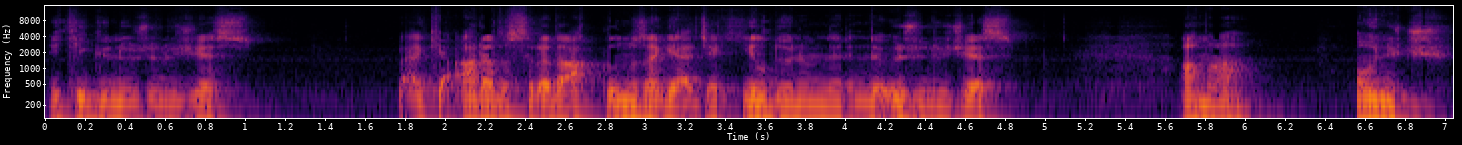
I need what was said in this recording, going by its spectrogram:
iki gün üzüleceğiz. Belki arada sırada aklımıza gelecek yıl dönümlerinde üzüleceğiz. Ama 13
